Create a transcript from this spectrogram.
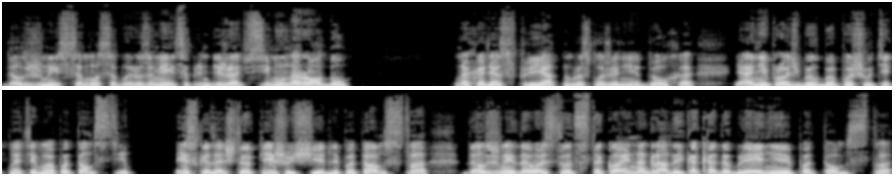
должны, само собой, разумеется, принадлежать всему народу. Находясь в приятном расположении духа, я не прочь был бы пошутить на тему о потомстве и сказать, что пишущие для потомства должны довольствоваться такой наградой, как одобрение потомства.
